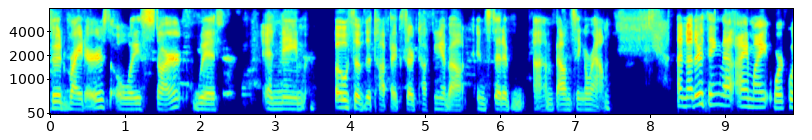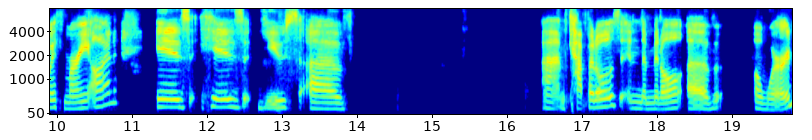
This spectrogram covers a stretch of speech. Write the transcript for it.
good writers always start with and name both of the topics they're talking about instead of um, bouncing around. Another thing that I might work with Murray on is his use of um, capitals in the middle of a word.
